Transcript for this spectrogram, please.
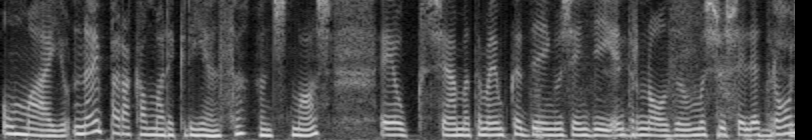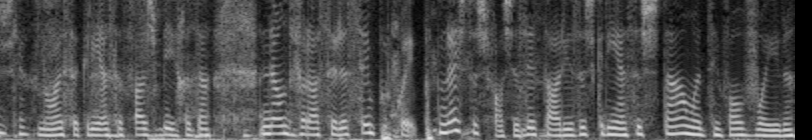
um meio nem para acalmar a criança, antes de mais, é o que se chama também um bocadinho hoje em dia Sim. entre nós uma xuxa eletrónica, não não, essa criança faz birra. Tá? Não deverá ser assim, porquê? Porque nestas faixas etárias as crianças estão a desenvolver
